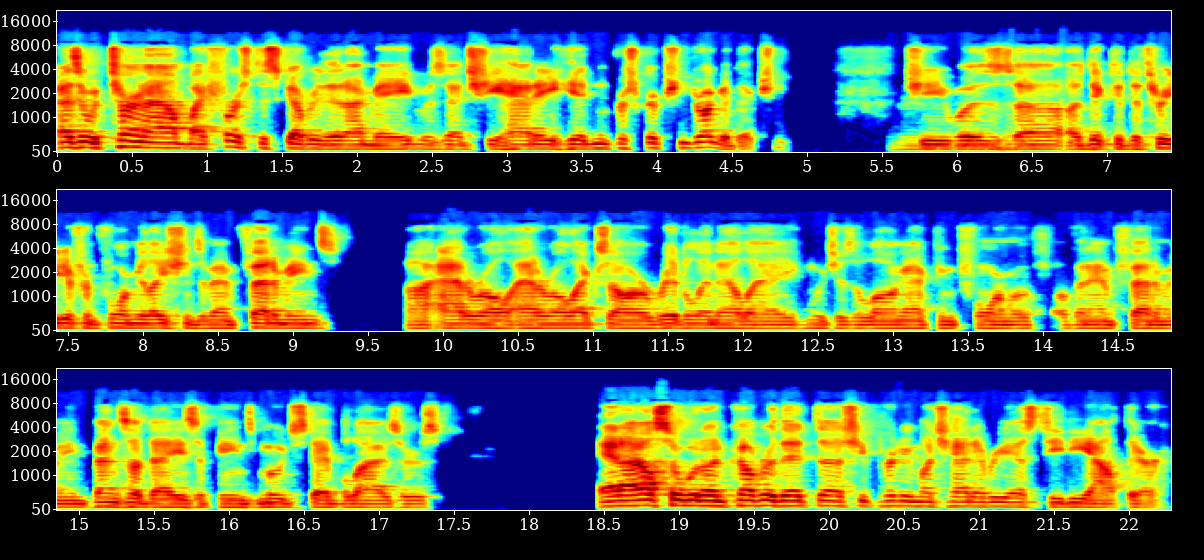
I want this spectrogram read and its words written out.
as it would turn out, my first discovery that I made was that she had a hidden prescription drug addiction. Mm-hmm. She was uh, addicted to three different formulations of amphetamines uh, Adderall, Adderall XR, Ritalin LA, which is a long acting form of, of an amphetamine, benzodiazepines, mood stabilizers. And I also would uncover that uh, she pretty much had every STD out there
